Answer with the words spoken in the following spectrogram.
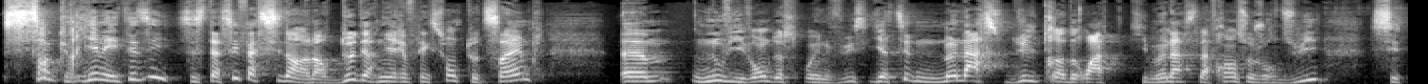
sans que rien n'ait été dit. C'est assez fascinant. Alors, deux dernières réflexions toutes simples. Euh, nous vivons de ce point de vue. Y a-t-il une menace d'ultra-droite qui menace la France aujourd'hui? C'est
